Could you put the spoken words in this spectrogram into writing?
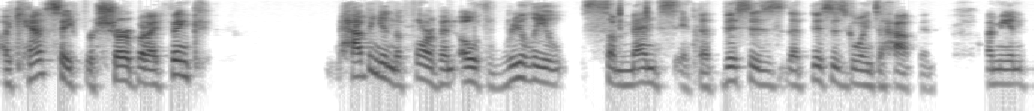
I can't say for sure, but I think having in the form of an oath really cements it that this is that this is going to happen. I mean,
